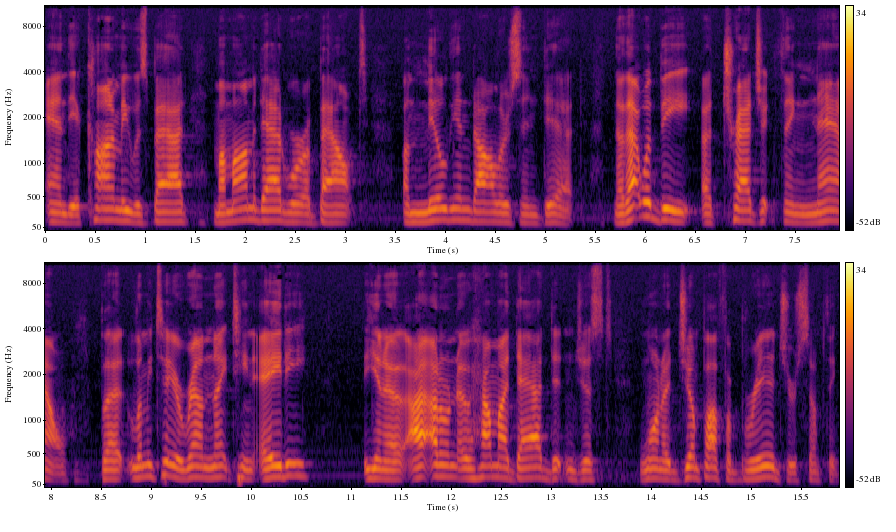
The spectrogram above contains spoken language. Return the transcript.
and the economy was bad. My mom and dad were about a million dollars in debt. Now, that would be a tragic thing now, but let me tell you, around 1980, you know, I, I don't know how my dad didn't just want to jump off a bridge or something.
